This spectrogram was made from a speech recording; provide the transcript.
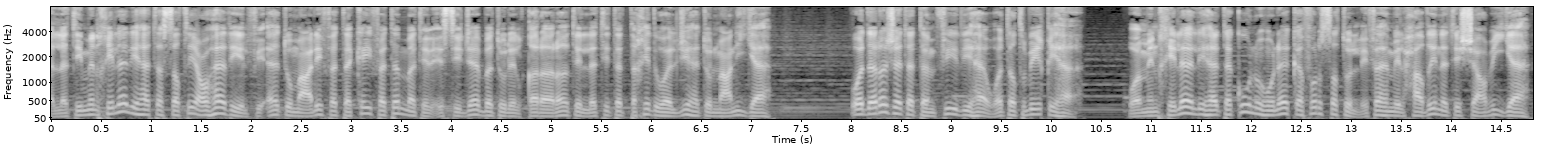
التي من خلالها تستطيع هذه الفئات معرفة كيف تمت الاستجابة للقرارات التي تتخذها الجهة المعنية ودرجة تنفيذها وتطبيقها. ومن خلالها تكون هناك فرصة لفهم الحاضنة الشعبية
